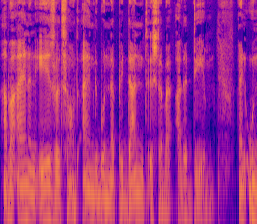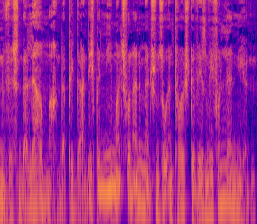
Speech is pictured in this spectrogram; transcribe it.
Aber einen Eselsound eingebundener Pedant ist er bei alledem. Ein unwissender, lärmmachender Pedant. Ich bin niemals von einem Menschen so enttäuscht gewesen wie von Lenjen.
